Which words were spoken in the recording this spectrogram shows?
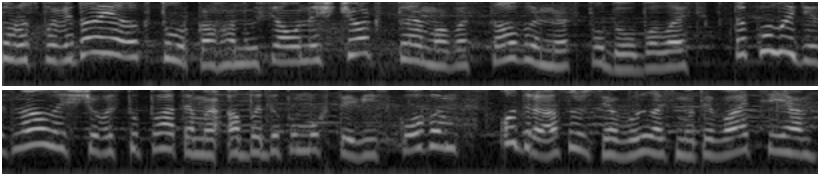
Спершу розповідає акторка Гануся Онищак, тема вистави не сподобалась. Та коли дізналась, що виступатиме, аби допомогти військовим, одразу ж з'явилась мотивація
